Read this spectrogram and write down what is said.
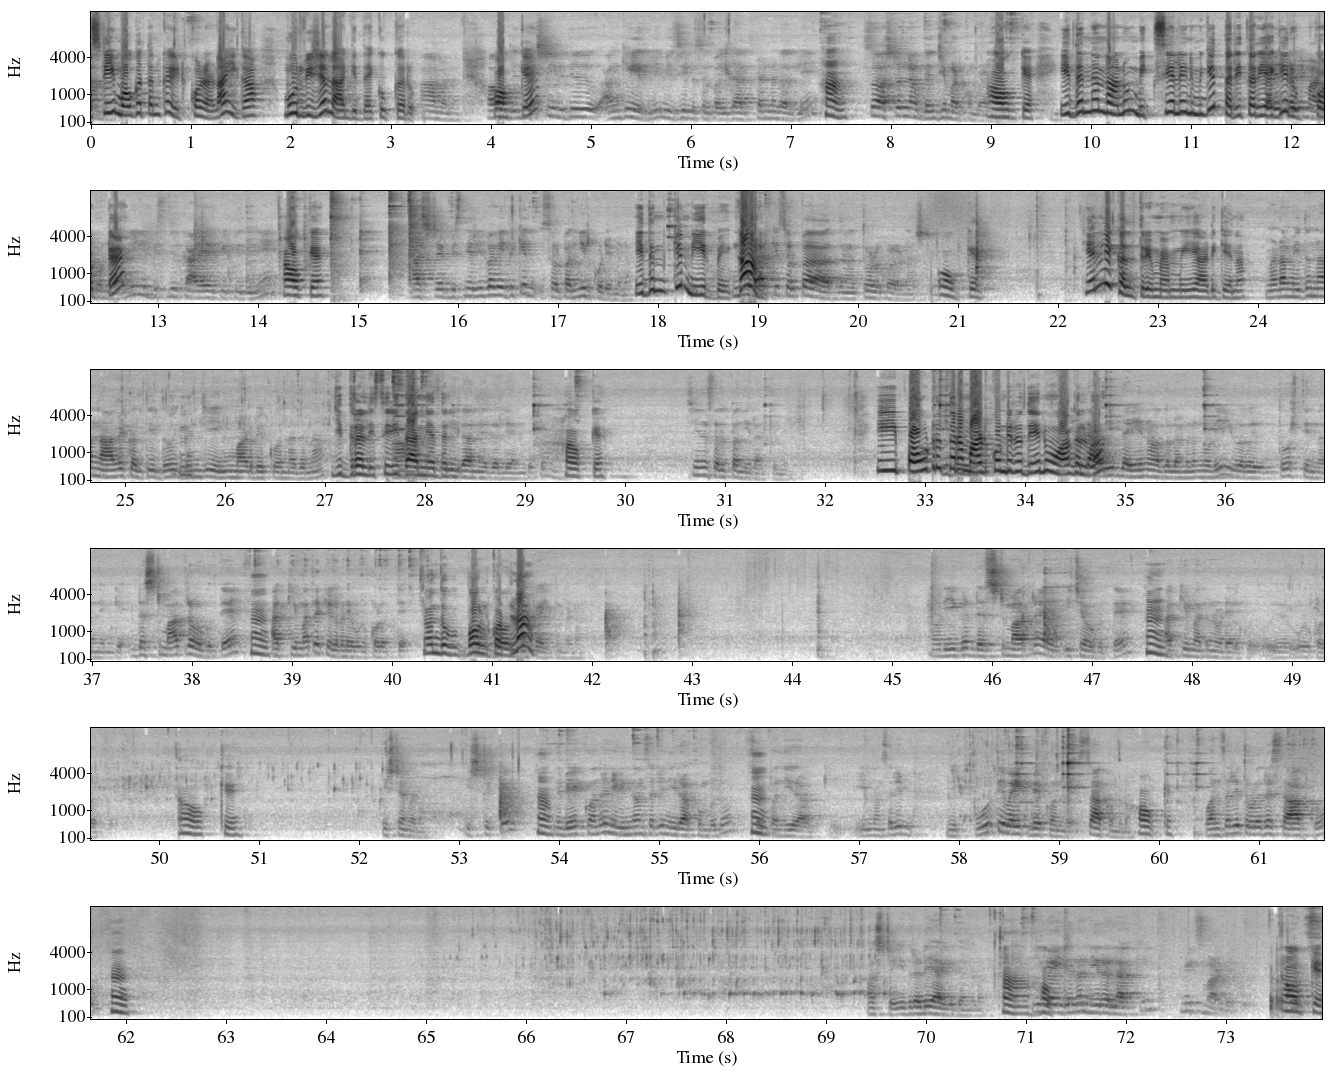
ಸ್ಟೀಮ್ ಮೋಗ ತನಕ ಇಟ್ಕೊಳ್ಳೋಣ. ಈಗ ಮೂರು ವಿಜಲ್ ಆಗಿದೆ ಕುಕ್ಕರು. Okay. ಇದು ಹಂಗೆ ಇರ್ಲಿ ವಿಸಿಲ್ ಸ್ವಲ್ಪ ಇದಾಗ ತಣ್ಣಗಾಗಲಿ. ಹಾ. ಸೊ ಅಷ್ಟ್ರಲ್ಲಿ ನಾವು ಗಂಜಿ ಮಾಡ್ಕೊಂಡ್ಬಿಡೋಣ ಓಕೆ ಇದನ್ನ ನಾನು ಮಿಕ್ಸಿಯಲ್ಲಿ ನಿಮಗೆ ತರಿ ತರಿಯಾಗಿ ರುಬ್ಕೊಟ್ಟೆ. ಬಿಸಿನೀರು ಕಾಯಿ ಇಟ್ಟಿದ್ದೀನಿ. ಓಕೆ ಅಷ್ಟೇ ಬಿಸಿನೀರು. ಇವಾಗ ಇದಕ್ಕೆ ಸ್ವಲ್ಪ ನೀರು ಕೊಡಿ ಮೇಡಮ್ ಇದಕ್ಕೆ ನೀರು ಬೇಕಾ? ಸ್ವಲ್ಪ ತೊಳ್ಕೊಳ್ಳೋಣ ಅಷ್ಟೇ. ಓಕೆ ಎಲ್ಲಿ ಕಲ್ತ್ರಿ ಮ್ಯಾಮ್ ಈ ಅಡಿಗೆನ? ಮೇಡಮ್ ಇದನ್ನ ನಾವೇ ಕಲ್ತಿದ್ದು ಈ ಗಂಜಿ ಹೆಂಗ್ ಮಾಡಬೇಕು ಅನ್ನೋದನ್ನ? ಇದರಲ್ಲಿ ಸಿರಿಧಾನ್ಯದಲ್ಲಿ. ಸಿರಿಧಾನ್ಯದಲ್ಲಿ ಅಂದ್ಬಿಟ್ಟು. ಓಕೆ. ಸೀನ ಸ್ವಲ್ಪ ನೀರು ಹಾಕಿ ಈ ಪೌಡ್ರ್ ಥರ ಮಾಡ್ಕೊಂಡಿರೋದೇನು ಆಗಲ್ವಾ? ಇಲ್ಲ ಏನೂ ಆಗಲ್ಲ ಮೇಡಮ್. ನೋಡಿ ಇವಾಗ ತೋರಿಸ್ತೀನಿ ನಾನು ನಿಮಗೆ. ಡಸ್ಟ್ ಮಾತ್ರ ಹೋಗುತ್ತೆ ಅಕ್ಕಿ ಮಾತ್ರ ಕೆಳಗಡೆ ಉಳ್ಕೊಳ್ಳುತ್ತೆ. ಒಂದು ಬೌಲ್ ಕೊಡ್ಲಾ? ಆಯ್ತು ಮೇಡಮ್. ನೋಡಿ ಈಗ ಡಸ್ಟ್ ಮಾತ್ರ ಈಚೆ ಹೋಗುತ್ತೆ. ಅಕ್ಕಿ ಮಾತ್ರ ನೋಡಿ ಅಲ್ಲಿ ಉಳ್ಕೊಳ್ಳುತ್ತೆ. ಓಕೆ. ಇಷ್ಟೇ ಮೇಡಮ್. ಇಷ್ಟಕ್ಕೆ ನೀವು ಬೇಕು ಅಂದರೆ ನೀವು ಇನ್ನೊಂದ್ಸರಿ ನೀರು ಹಾಕೊಬೋದು. ಸ್ವಲ್ಪ ನೀರು ಹಾಕಿ. ಇನ್ನೊಂದ್ಸರಿ ನೀವು ಪೂರ್ತಿ ವೈಟ್ ಬೇಕು ಅಂದರೆ ಸಾಕು ಮೇಡಮ್. ಓಕೆ. ಒಂದ್ಸರಿ ತೊಳೆದ್ರೆ ಸಾಕು. ಅಷ್ಟೇ ಇದು ರೆಡಿ ಆಗಿದೆ ಮೇಡಮ್. ಈಗ ಇದನ್ನ ನೀರಲ್ಲಿ ಹಾಕಿ ಮಿಕ್ಸ್ ಮಾಡಬೇಕು. ಓಕೆ.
